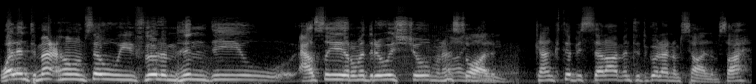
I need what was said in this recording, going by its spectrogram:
ولا أنت معهم مسوي فيلم هندي وعصير ومدري وشو من هالسوالف. كانك تبي السلام أنت تقول أنا مسالم صح؟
